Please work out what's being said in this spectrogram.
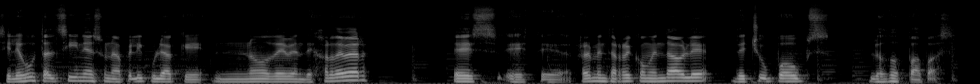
si les gusta el cine es una película que no deben dejar de ver. Es este, realmente recomendable. The Two Popes, Los Dos Papas.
